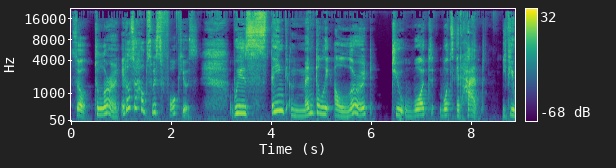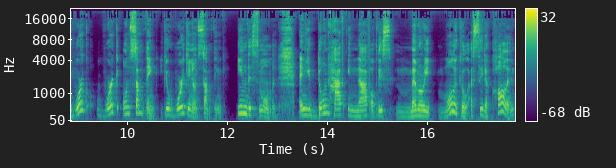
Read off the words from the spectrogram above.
So to learn, it also helps with focus, with staying mentally alert to what what's at hand. If you work work on something, if you're working on something in this moment and you don't have enough of this memory molecule acetylcholine,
